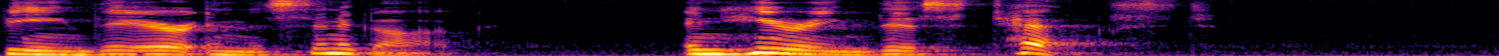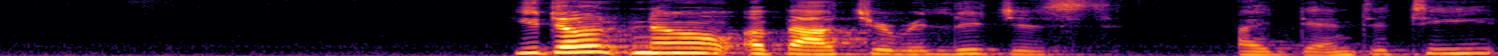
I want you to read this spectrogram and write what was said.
being there in the synagogue and hearing this text. You don't know about your religious identity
